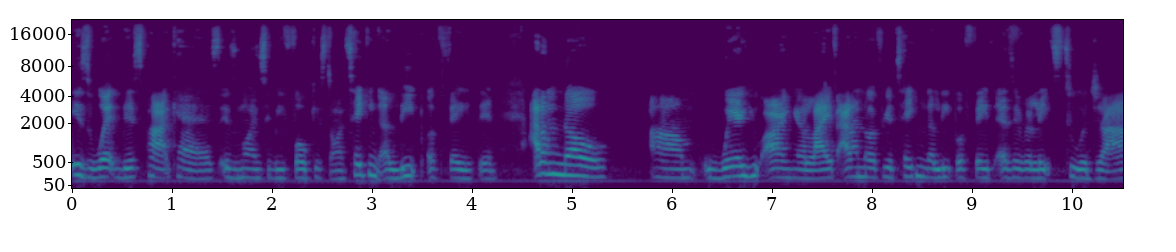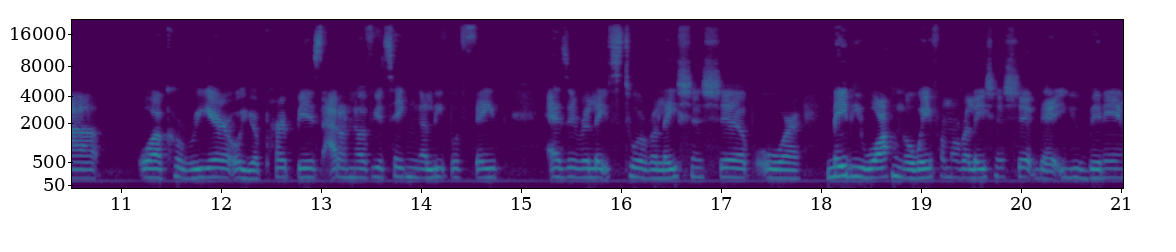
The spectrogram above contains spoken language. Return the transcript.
is what this podcast is going to be focused on taking a leap of faith. And I don't know um, where you are in your life. I don't know if you're taking a leap of faith as it relates to a job or a career or your purpose. I don't know if you're taking a leap of faith as it relates to a relationship or maybe walking away from a relationship that you've been in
